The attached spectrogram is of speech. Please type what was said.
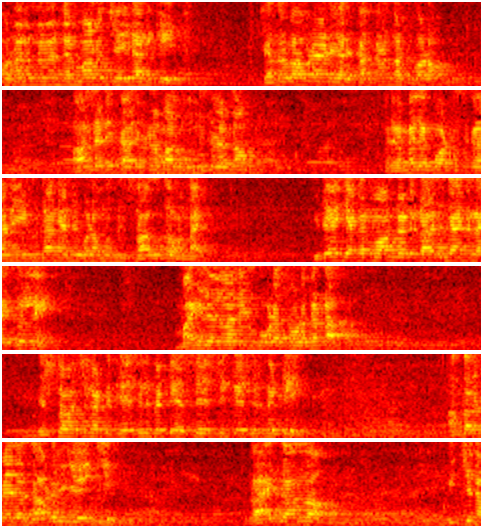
పునర్నిర్మాణం చేయడానికి చంద్రబాబు నాయుడు గారి కంకణం కట్టుకోవడం ఆల్రెడీ కార్యక్రమాలు ముందుకు వెళ్ళడం మరి ఎమ్మెల్యే క్వార్టర్స్ కానీ ఇవి కానీ అన్నీ కూడా ముందుకు సాగుతూ ఉన్నాయి. ఇదే జగన్మోహన్ రెడ్డి రాజధాని రైతుల్ని మహిళలని కూడా చూడకుండా ఇష్టం వచ్చినట్టు కేసులు పెట్టి ఎస్సీ ఎస్టీ కేసులు పెట్టి అందరి మీద దాడులు చేయించి రాజధానిలో ఇచ్చిన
